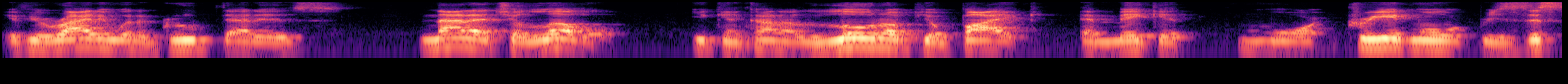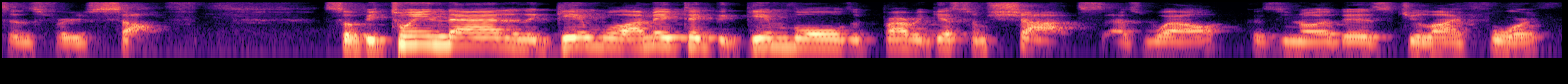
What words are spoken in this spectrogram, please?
If you're riding with a group that is not at your level, you can kind of load up your bike and make it more, create more resistance for yourself. So between that and the gimbal, I may take the gimbal to probably get some shots as well, because you know it is July 4th.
